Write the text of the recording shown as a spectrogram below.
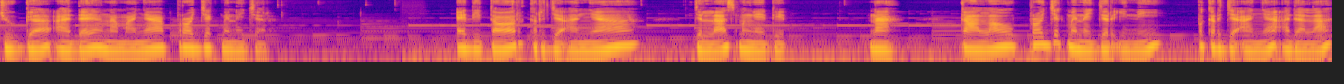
juga ada yang namanya project manager. Editor kerjaannya jelas mengedit. Nah, kalau project manager ini pekerjaannya adalah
